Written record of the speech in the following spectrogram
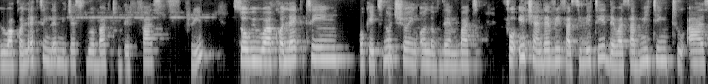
we were collecting, let me just go back to the first screen. So we were collecting, okay, it's not showing all of them, but for each and every facility, they were submitting to us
